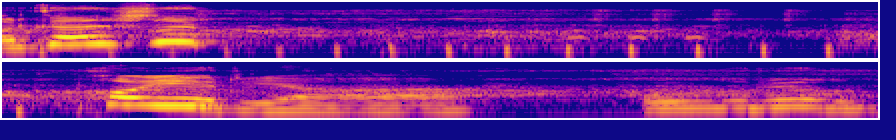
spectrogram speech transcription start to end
Arkadaşlar Hayır ya. Öldürüyordum.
